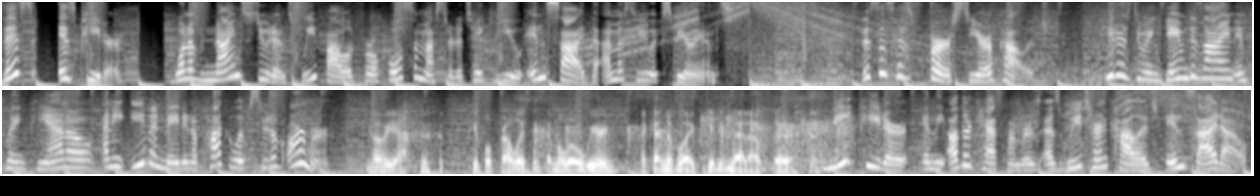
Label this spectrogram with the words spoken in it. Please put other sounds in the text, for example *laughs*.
This is Peter, one of nine students we followed for a whole semester to take you inside the MSU experience. This is his first year of college. Peter's doing game design and playing piano, and he even made an apocalypse suit of armor. Oh yeah, *laughs* people probably think I'm a little weird. I kind of like getting that out there. Meet Peter and the other cast members as we turn college inside out.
